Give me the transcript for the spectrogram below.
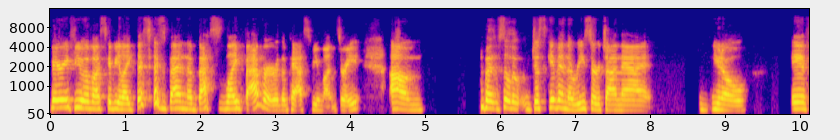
very few of us could be like, this has been the best life ever the past few months, right? Um, but so the, just given the research on that, you know, if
